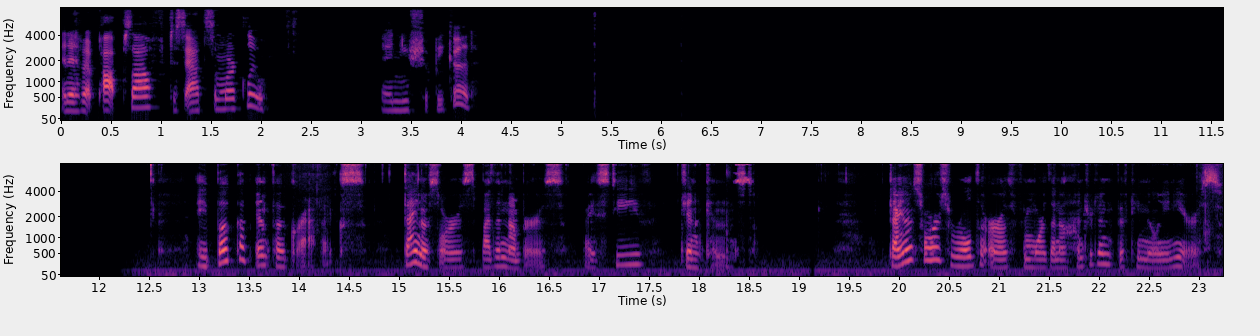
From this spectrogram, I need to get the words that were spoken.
And if it pops off, just add some more glue, and you should be good. A Book of Infographics Dinosaurs by the Numbers by Steve Jenkins. Dinosaurs ruled the earth for more than 150 million years.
